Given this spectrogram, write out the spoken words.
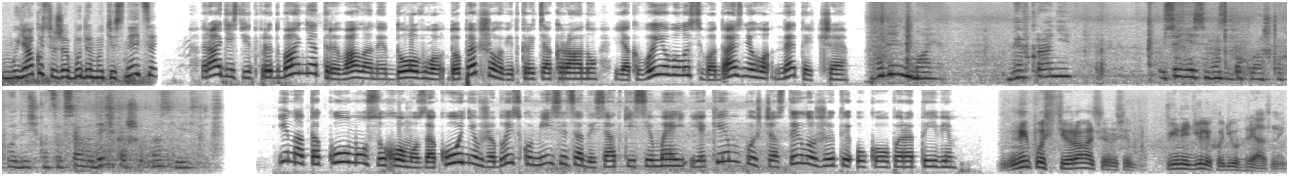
ну, якось вже будемо тіснитися. Радість від придбання тривала недовго, до першого відкриття крану. Як виявилось, вода з нього не тече. Води немає. Не в крані. Усе є у нас в баклажках водичка. Це вся водичка, що в нас є. І на такому сухому законі вже близько місяця десятки сімей, яким пощастило жити у кооперативі. Не постирався, дві неділі ходив грязний.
